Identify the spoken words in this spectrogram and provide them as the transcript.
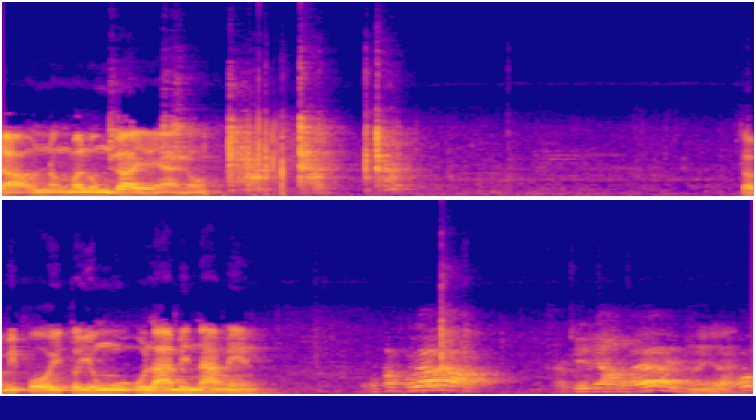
daon ng malunggay. Ayan, oh. Kami po, ito yung ulamin namin. Utang ko lang. Akili ako kaya. Ayan. ako.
